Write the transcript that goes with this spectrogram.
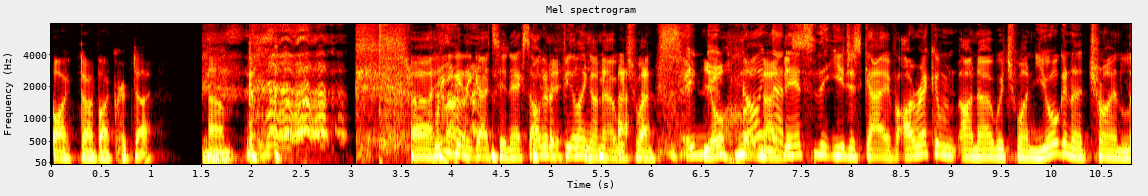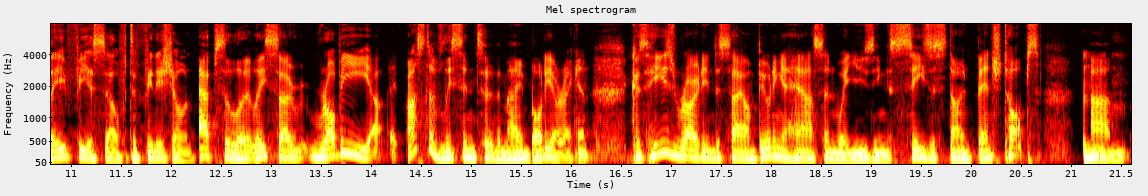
buy, don't buy crypto. Um, uh, who are you going to go to next? I've got a feeling I know which one. You're- Knowing no, that this- answer that you just gave, I reckon I know which one you're going to try and leave for yourself to finish on. Absolutely. So Robbie uh, must have listened to the main body, I reckon, because he's wrote in to say, "I'm building a house and we're using Caesarstone bench tops. Um,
